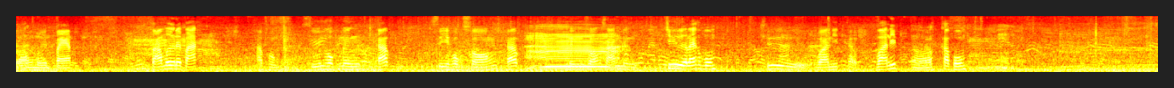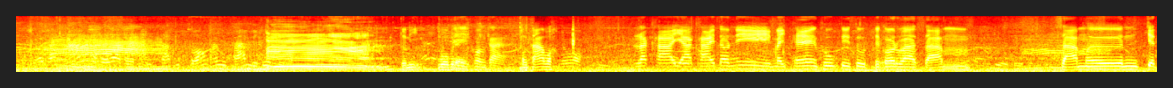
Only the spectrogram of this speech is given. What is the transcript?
สองหมื่นแปดฝากมือหน่อยป๋าครับผมศูนย์หกหนึ่งครับ สี่หกสองครับ หนึ่งสองสามหนึ่งชื่ออะไรครับผม ชื่อวานิชครับ วานิชอ๋อครับผมตัวนี้วัวไปไหนของตาของตาบ่ราคาอยากขายตอนนี้ไม่แพงถูกที่สุด แต่ก่อนว่าสามสามหมื่นเจ็ด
